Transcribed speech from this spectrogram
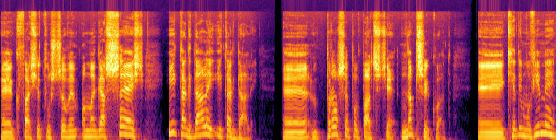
e, kwasie tłuszczowym omega-6 i tak dalej, i tak dalej. Proszę popatrzcie, na przykład, kiedy mówimy,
